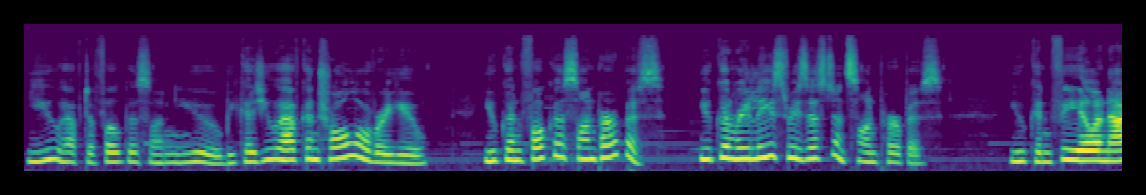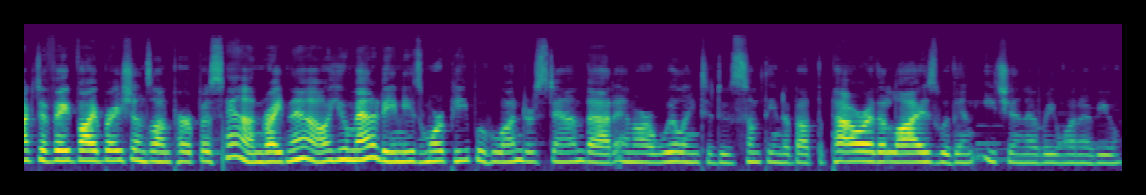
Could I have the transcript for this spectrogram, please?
You have to focus on you because you have control over you. You can focus on purpose. You can release resistance on purpose. You can feel and activate vibrations on purpose. And right now, humanity needs more people who understand that and are willing to do something about the power that lies within each and every one of you.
